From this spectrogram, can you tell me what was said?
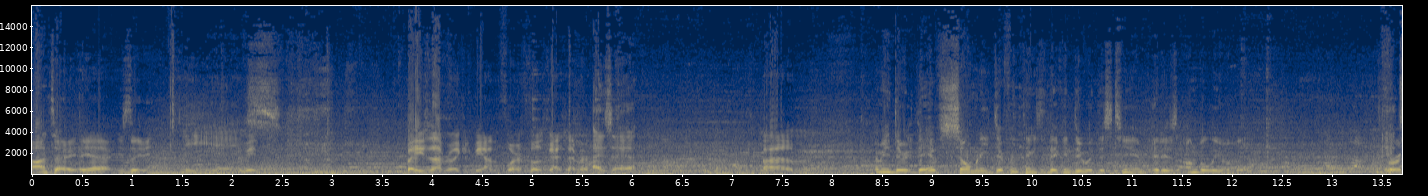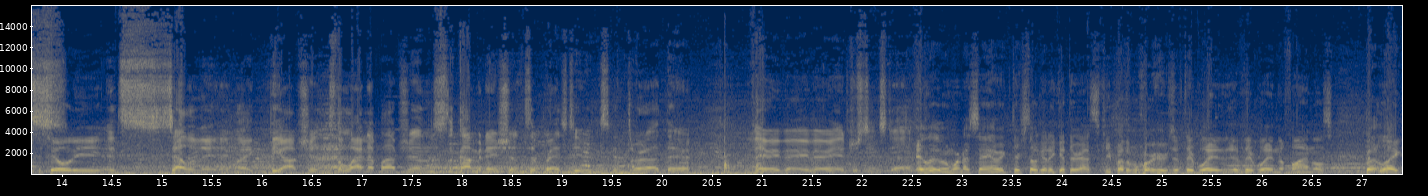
Ante. Yeah, he's the I mean, but he's not really going to be on the floor if those guys ever. Isaiah. Um, I mean, they they have so many different things that they can do with this team. It is unbelievable. Versatility. It's, it's salivating. Like the options, the lineup options, the combinations that Brad Stevens can throw out there. Very, very, very interesting stuff. And listen, we're not saying like they're still going to get their ass kicked by the Warriors if they play if they play in the finals, but like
